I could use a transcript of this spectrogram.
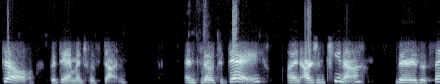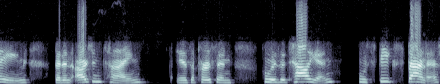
still the damage was done. And so today in Argentina, there is a saying that an Argentine is a person who is Italian, who speaks Spanish,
